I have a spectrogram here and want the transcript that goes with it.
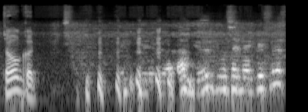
It's all good. I love you. You want to say Merry Christmas?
